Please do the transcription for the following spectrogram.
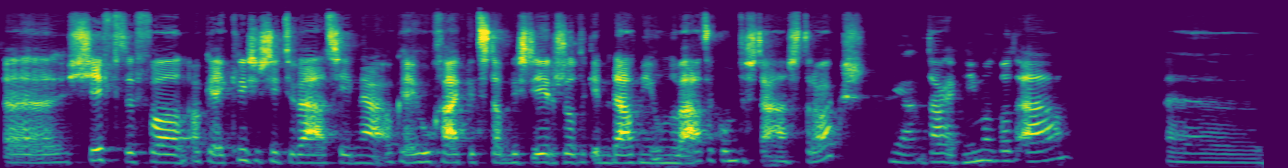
uh, shiften van oké, crisissituatie naar oké, hoe ga ik dit stabiliseren zodat ik inderdaad niet onder water kom te staan straks. Ja. daar heeft niemand wat aan. Uh,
